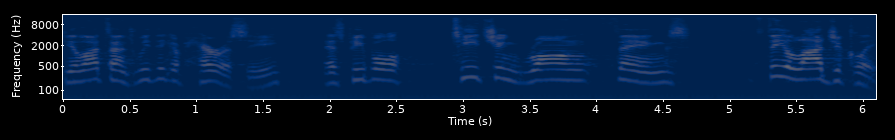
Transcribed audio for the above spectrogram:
See, a lot of times we think of heresy as people teaching wrong things theologically,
